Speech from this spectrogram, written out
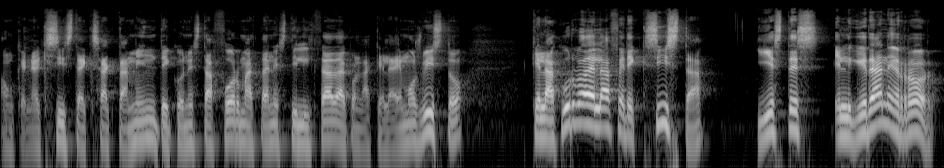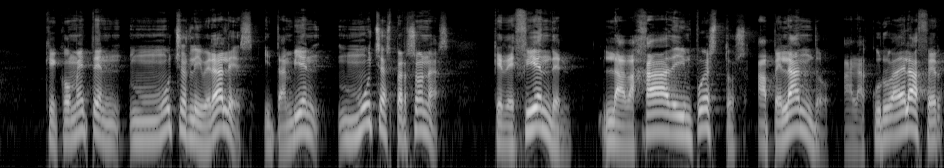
aunque no exista exactamente con esta forma tan estilizada con la que la hemos visto, que la curva de Laffer exista, y este es el gran error que cometen muchos liberales y también muchas personas que defienden la bajada de impuestos apelando a la curva de Laffer,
